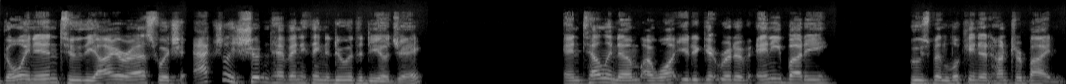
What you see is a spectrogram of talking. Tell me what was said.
going into the IRS, which actually shouldn't have anything to do with the DOJ, and telling them, I want you to get rid of anybody who's been looking at Hunter Biden.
